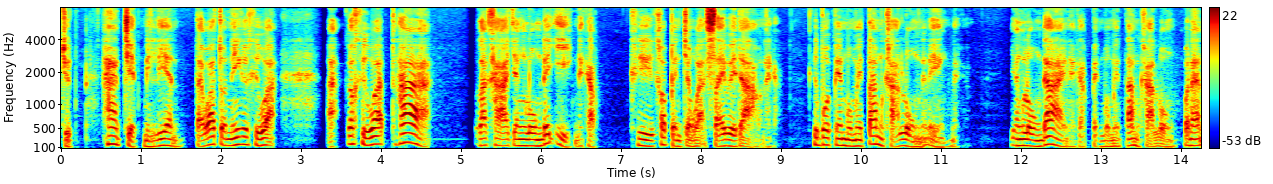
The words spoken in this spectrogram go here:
145.57 มิลเลียน แต่ว่าตัวนี้ก็คือว่าอะก็คือว่าถ้าราคายังลงได้อีกนะครับ คือเขาเป็นจังหวะไซด์เวดาวนะครับ คือเป็นโมเมนตัมขาลงนั่นเองนะครับ ยังลงได้นะครับ เป็นโมเมนตัมขาลง เพราะนั้น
